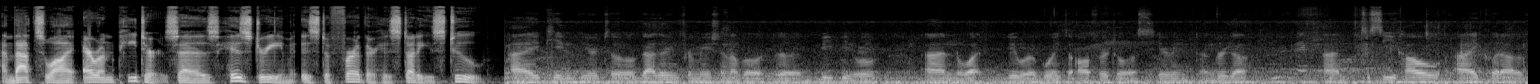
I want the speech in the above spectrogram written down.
And that's why Aaron Peter says his dream is to further his studies too. I came here to gather information about the BPO and what they were going to offer to us here in Dangriga and to see how I could have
